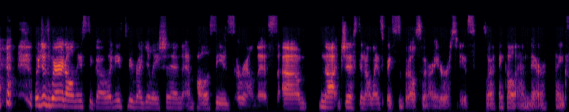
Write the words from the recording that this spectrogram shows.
which is where it all needs to go. It needs to be regulation and policies around this, um, not just in online spaces, but also in our universities. So I think I'll end there. Thanks.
